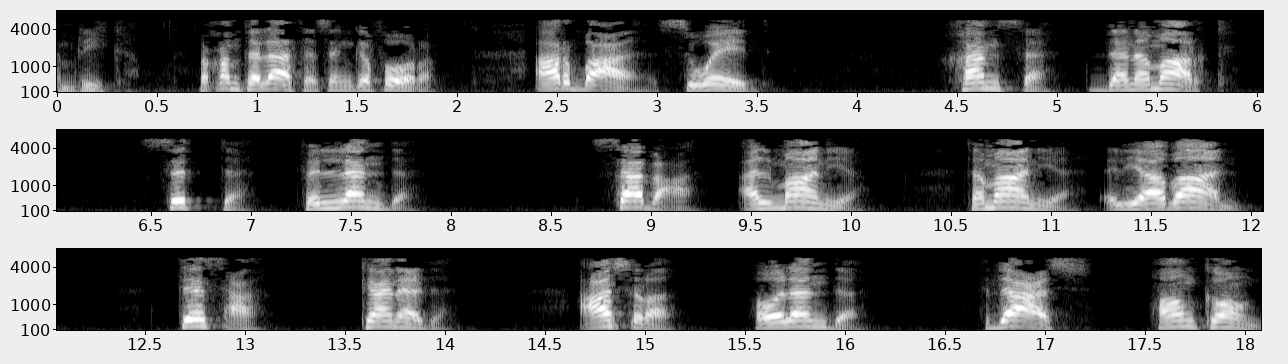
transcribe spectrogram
أمريكا. رقم ثلاثة سنغافورة. أربعة السويد خمسة دنمارك. ستة فنلندا. سبعة ألمانيا. ثمانية اليابان. تسعة كندا. عشرة هولندا. 11 هونغ كونغ.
